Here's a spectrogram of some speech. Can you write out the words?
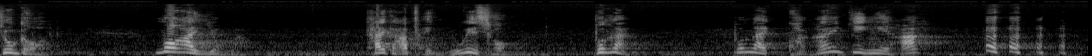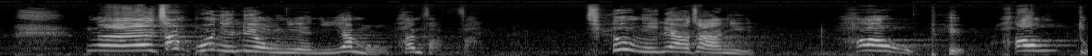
田叔哥，冇用啊！大家朋友嘅错，本来本来群安见嘅吓，我真半年两年你也冇办法办，就你俩咋你好嫖好赌，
